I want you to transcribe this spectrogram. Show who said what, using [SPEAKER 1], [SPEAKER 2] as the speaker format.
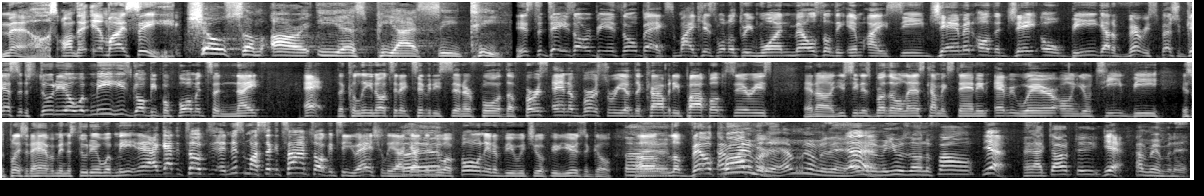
[SPEAKER 1] Mel's on the MIC.
[SPEAKER 2] Show some R E S P I C T.
[SPEAKER 3] It's today's R&B and throwbacks. Mike Hits 1031. Mel's on the MIC. Jamming on the JOB. Got a very special guest in the studio with me. He's going to be performing tonight at the Killeen Arts Activity Center for the first anniversary of the comedy pop-up series. And uh, you've seen his brother on Last Comic Standing everywhere on your TV. It's a pleasure to have him in the studio with me. And I got to talk to, and this is my second time talking to you, actually. I got to do a phone interview with you a few years ago. Uh, Lavelle Crawford.
[SPEAKER 4] I remember that. I remember that.
[SPEAKER 3] Yeah.
[SPEAKER 4] I remember you was on the phone.
[SPEAKER 3] Yeah.
[SPEAKER 4] And I talked to you.
[SPEAKER 3] Yeah.
[SPEAKER 4] I remember that.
